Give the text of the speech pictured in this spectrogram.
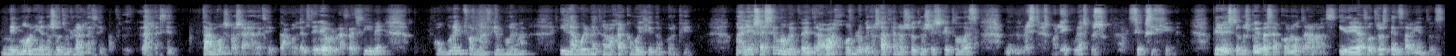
memoria nosotros la, la receptamos, o sea, la receptamos, el cerebro la recibe con una información nueva y la vuelve a trabajar como diciendo por qué. ¿Vale? O sea, ese momento de trabajo lo que nos hace a nosotros es que todas nuestras moléculas pues, se oxigenen. Pero esto nos puede pasar con otras ideas, otros pensamientos,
